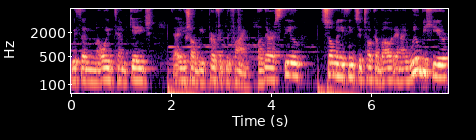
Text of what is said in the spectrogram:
with an oil temp gauge, uh, you shall be perfectly fine. There are still so many things to talk about and I will be here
